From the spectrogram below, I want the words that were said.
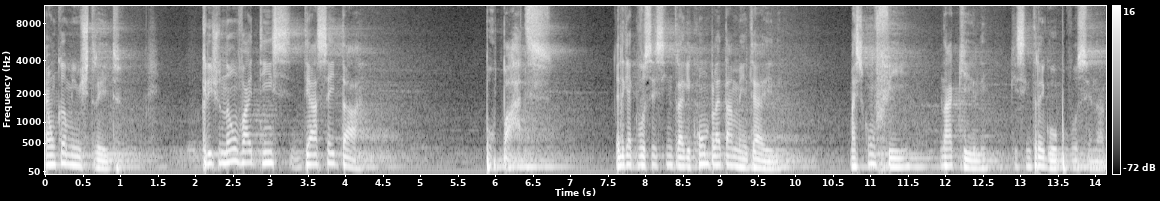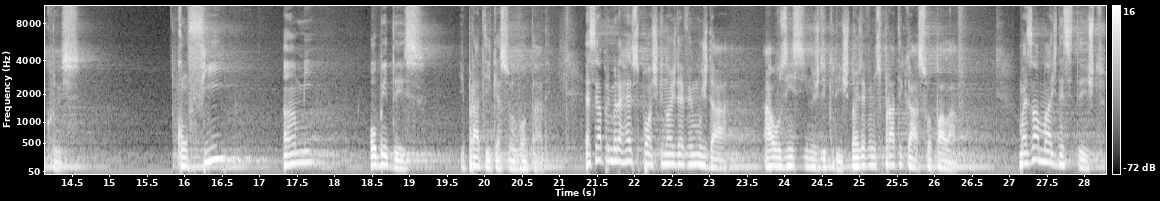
é um caminho estreito. Cristo não vai te, te aceitar por partes. Ele quer que você se entregue completamente a Ele. Mas confie naquele que se entregou por você na cruz. Confie, ame, obedeça e pratique a sua vontade. Essa é a primeira resposta que nós devemos dar aos ensinos de Cristo. Nós devemos praticar a sua palavra. Mas há mais nesse texto.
